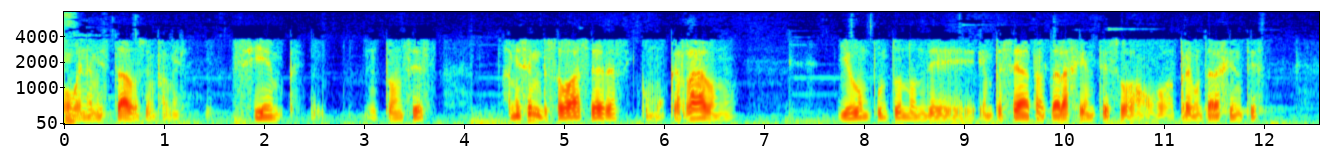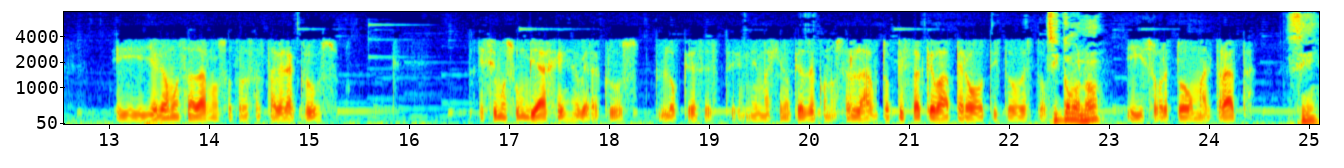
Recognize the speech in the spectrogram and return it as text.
o enemistados en familia. Siempre. Entonces, a mí se empezó a hacer así como que raro, ¿no? Llegó un punto en donde empecé a tratar a gentes o o a preguntar a gentes y llegamos a dar nosotros hasta Veracruz hicimos un viaje a Veracruz, lo que es este, me imagino que has de conocer la autopista que va a Perote y todo esto. Sí, cómo no. Y sobre todo Maltrata. Sí.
